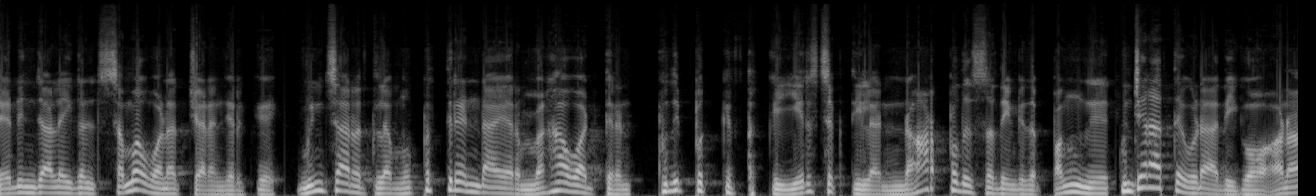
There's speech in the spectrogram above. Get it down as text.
நெடுஞ்சாலைகள் சம வளர்ச்சி அடைஞ்சிருக்கு. மின்சாரத்தில் முப்பத்தி ரெண்டாயிரம் மெகாவாட் திறன் புதுப்பிக்கத்தக்க எரிசக்தியில நாற்பது சதவீத பங்கு குஜராத்தை விட அதிகம். ஆனா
